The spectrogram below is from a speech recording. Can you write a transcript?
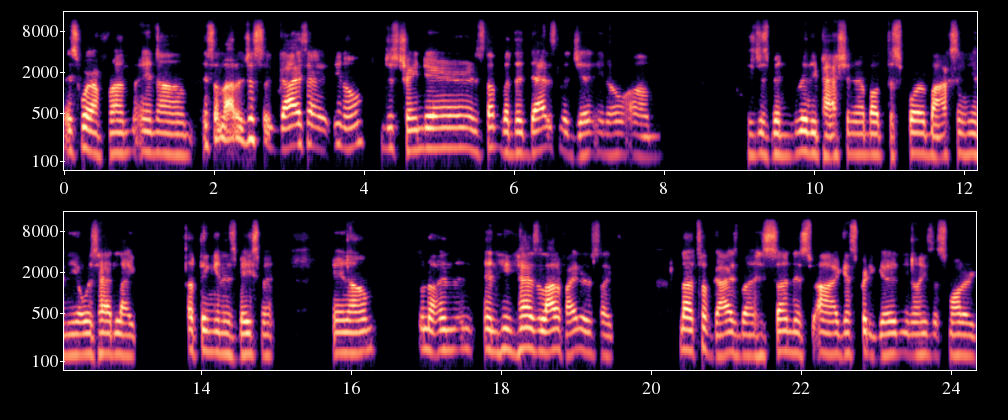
It's where I'm from. And um it's a lot of just guys that, you know, just train there and stuff. But the dad is legit, you know. Um he's just been really passionate about the sport of boxing and he always had like a thing in his basement. And um no and, and he has a lot of fighters like a lot of tough guys, but his son is, uh, I guess, pretty good. You know, he's a smaller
